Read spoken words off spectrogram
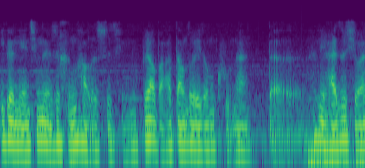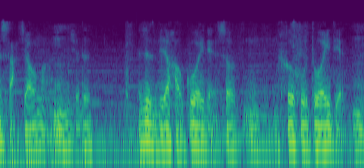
一个年轻人是很好的事情，你不要把它当做一种苦难。的女孩子喜欢撒娇嘛，嗯，觉得日子比较好过一点，受嗯呵护多一点，嗯。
